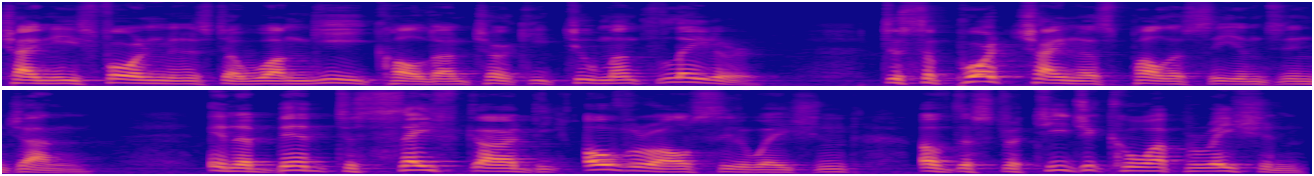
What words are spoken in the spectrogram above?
Chinese Foreign Minister Wang Yi called on Turkey two months later to support China's policy in Xinjiang in a bid to safeguard the overall situation of the strategic cooperation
